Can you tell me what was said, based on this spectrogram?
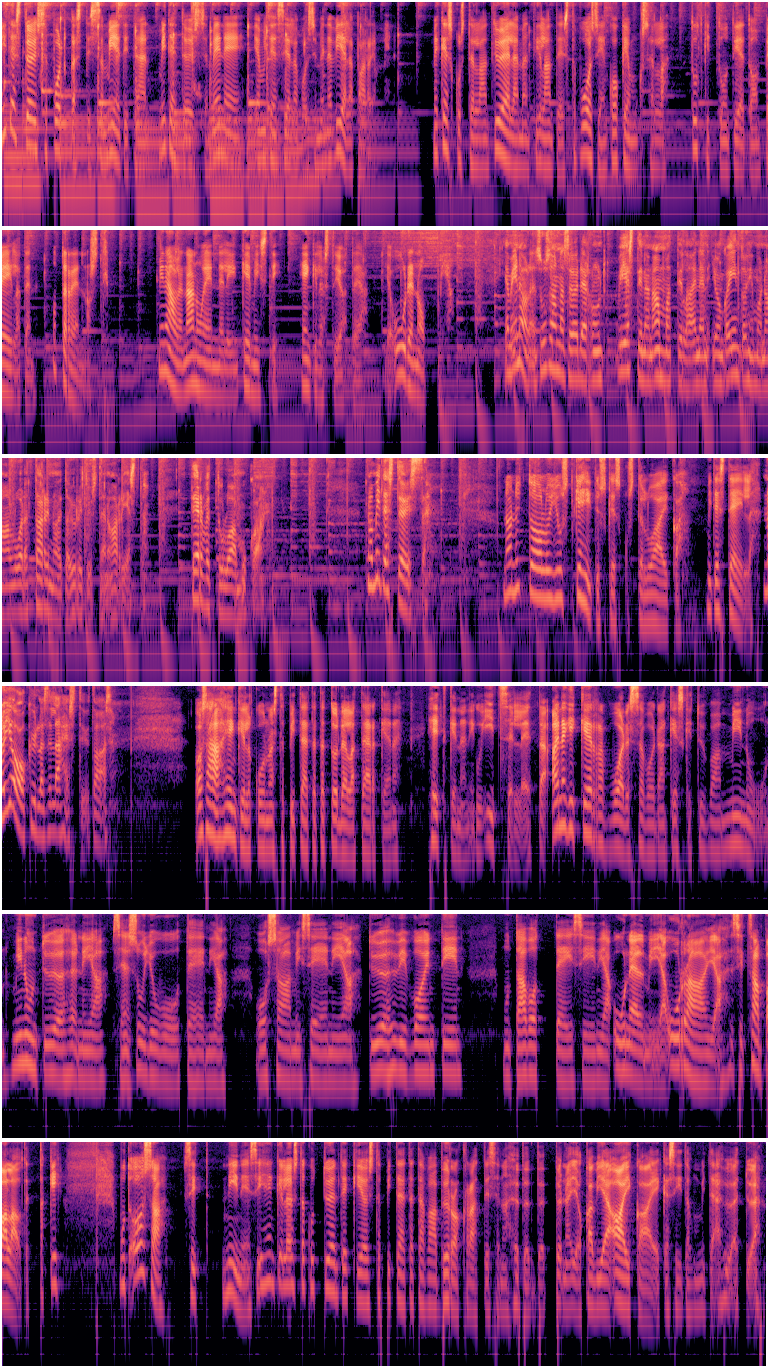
Mites töissä podcastissa mietitään, miten töissä menee ja miten siellä voisi mennä vielä paremmin. Me keskustellaan työelämän tilanteesta vuosien kokemuksella, tutkittuun tietoon peilaten, mutta rennosti. Minä olen Anu Enneliin, kemisti, henkilöstöjohtaja ja uuden oppija. Ja minä olen Susanna Söderlund, viestinnän ammattilainen, jonka intohimona on luoda tarinoita yritysten arjesta. Tervetuloa mukaan. No mites töissä? No nyt on ollut just kehityskeskusteluaika. Mites teillä? No joo, kyllä se lähestyy taas. Osa henkilökunnasta pitää tätä todella tärkeänä hetkenä niin kuin itselle, että ainakin kerran vuodessa voidaan keskittyä vain minuun, minun työhön ja sen sujuvuuteen ja osaamiseen ja työhyvinvointiin, mun tavoitteisiin ja unelmiin ja uraan ja sitten saan palautettakin. Mutta osa sitten niin esihenkilöistä kuin työntekijöistä pitää tätä vaan byrokraattisena höpönpöppönä, joka vie aikaa eikä siitä ole mitään hyötyä.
